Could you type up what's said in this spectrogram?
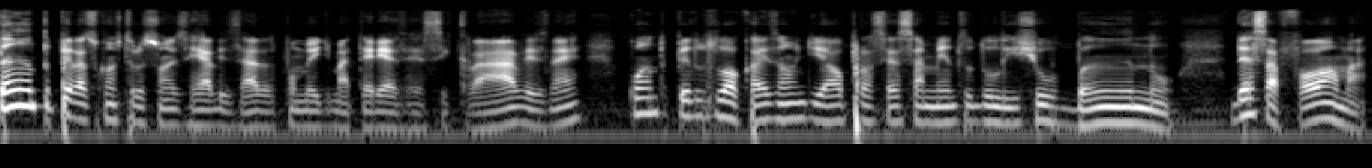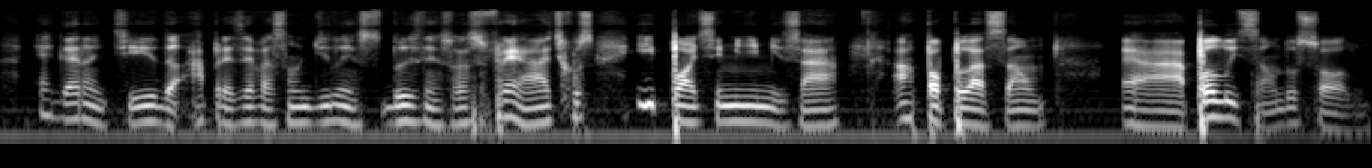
tanto pelas construções realizadas por meio de materiais recicláveis, né, quanto pelos locais onde há o processamento do lixo urbano. Dessa forma, é garantida a preservação lenço, dos lençóis freáticos e pode-se minimizar a população, a poluição do solo.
